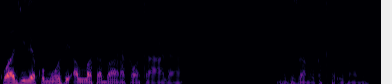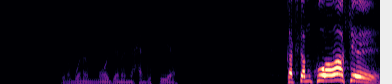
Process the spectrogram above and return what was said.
kwa ajili ya kumuudhi allah tabaraka wa taala. Ndugu zangu katika imani kuna bwana mmoja ananihadithia katika mkoa wake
